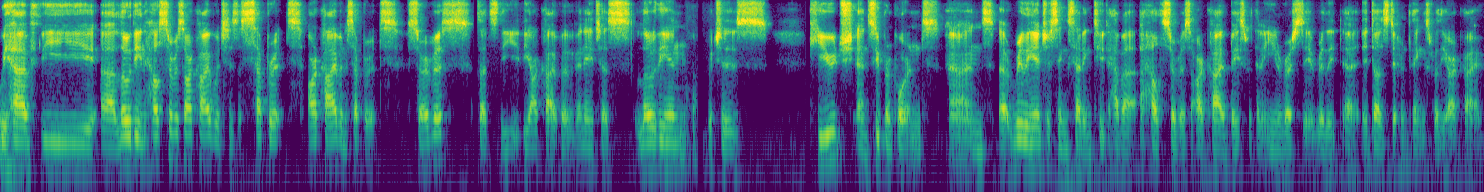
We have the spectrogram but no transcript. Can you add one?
We have the uh, Lothian Health Service Archive, which is a separate archive and a separate service. That's the, the archive of NHS Lothian, which is huge and super important and a really interesting setting too to have a, a health service archive based within a university it really uh, it does different things for the archive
